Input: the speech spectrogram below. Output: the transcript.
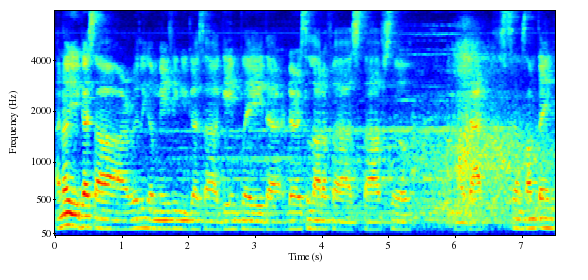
I know you guys are really amazing. You guys are gameplay. There, there's a lot of uh, stuff. So you know that some something.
